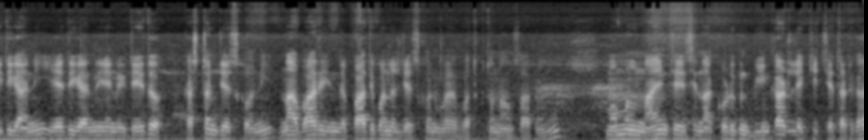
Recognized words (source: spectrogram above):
ఇది కానీ ఏది కానీ నేను ఏదో కష్టం చేసుకొని నా భార్య ఇంత పాతి పనులు చేసుకొని బతుకుతున్నాం సార్ మేము. మమ్మల్ని న్యాయం చేసి నా కొడుకుని బీం కార్డులు ఎక్కించేటట్టుగా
